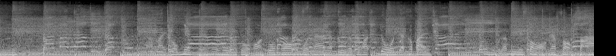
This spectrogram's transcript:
นี้การ ไล่เข้ามุมเลยโอ้โหตัวอ่อนตัวงอไปหมดแล้วครับดูครับจังหวะโยนยัดเข้าไปโอ้โหแล้วมีศอกครับศอกซ้า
